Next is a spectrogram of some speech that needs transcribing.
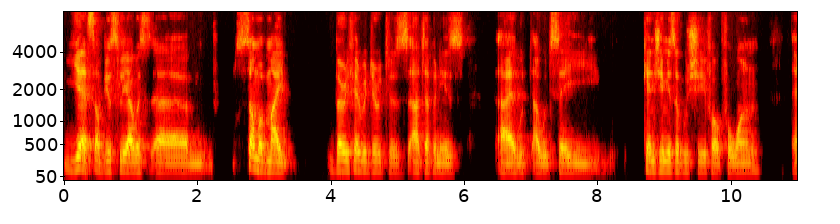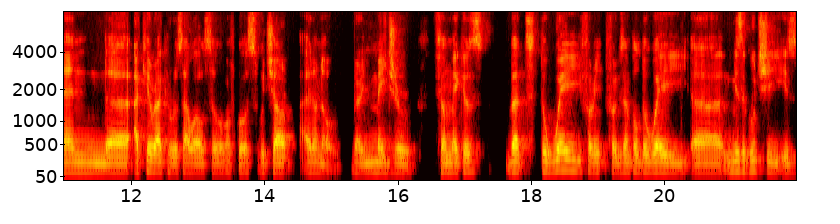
Yes, obviously, I was. Um, some of my very favorite directors are Japanese. I would I would say Kenji Mizoguchi for for one, and uh, Akira Kurosawa also, of course, which are I don't know very major filmmakers but the way, for for example, the way uh, Mizoguchi is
